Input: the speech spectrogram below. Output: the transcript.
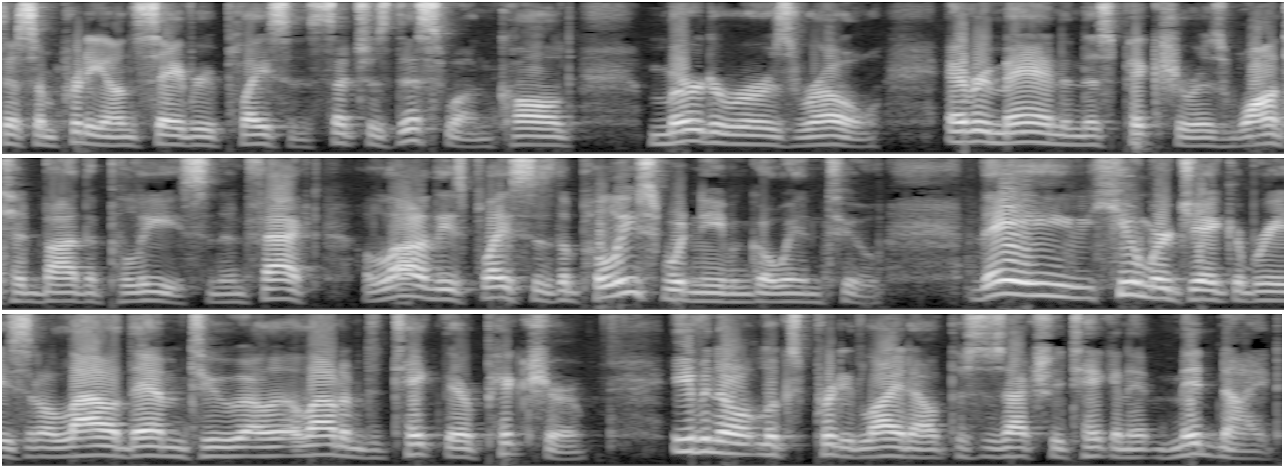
to some pretty unsavory places, such as this one called Murderer's Row. Every man in this picture is wanted by the police, and in fact, a lot of these places the police wouldn't even go into. They humored Jacob Riis and allowed them to uh, allowed him to take their picture. Even though it looks pretty light out, this is actually taken at midnight.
